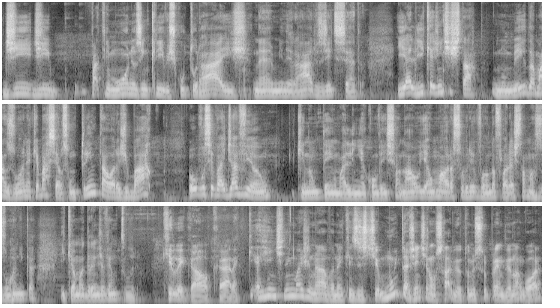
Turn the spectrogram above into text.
de, de patrimônios incríveis, culturais, né, minerários e etc. E é ali que a gente está, no meio da Amazônia, que é Barcelos. São 30 horas de barco, ou você vai de avião, que não tem uma linha convencional, e é uma hora sobrevoando a floresta amazônica, e que é uma grande aventura. Que legal, cara. A gente nem imaginava, né, que existia. Muita gente não sabe, eu estou me surpreendendo agora,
